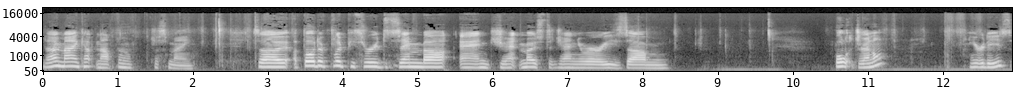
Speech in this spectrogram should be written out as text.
No makeup, nothing. Just me. So, I thought I'd flip you through December and Jan most of January's um, bullet journal. Here it is.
